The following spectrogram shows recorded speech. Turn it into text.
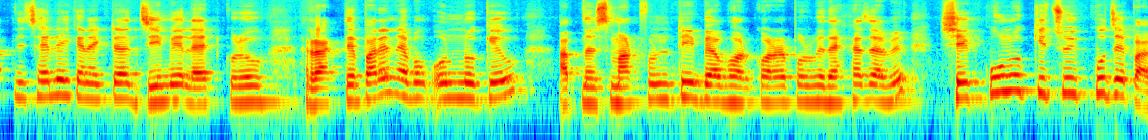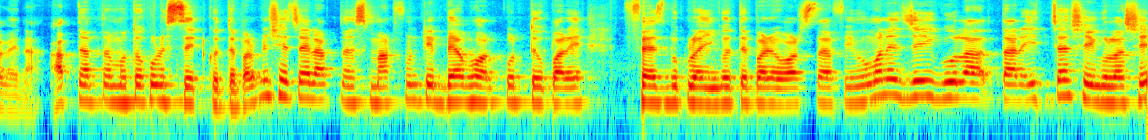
আপনি চাইলে এখানে একটা জিমেল অ্যাড করেও রাখতে পারেন এবং অন্য কেউ আপনার স্মার্টফোনটি ব্যবহার করার পূর্বে দেখা যাবে, সে কোনো কিছুই খুঁজে পাবে না। আপনি আপনার মতো করে সেট করতে পারবেন। সে চাইলে আপনার স্মার্টফোনটি ব্যবহার করতেও পারে ফেসবুক লগইন করতে পারে হোয়াটসঅ্যাপ ইমো মানে যেইগুলা তার ইচ্ছা সেইগুলা সে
